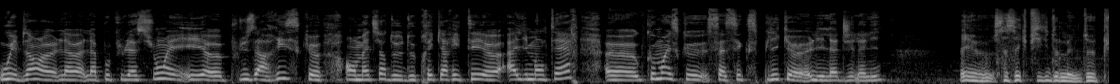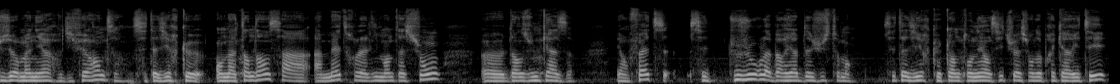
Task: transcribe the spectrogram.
où eh bien, la, population est, plus à risque en matière de, précarité alimentaire. comment est-ce que ça s'explique, Lila Djelali? Ça s'explique de, plusieurs manières différentes. C'est-à-dire qu'on a tendance à mettre l'alimentation dans une case. Et en fait, c'est toujours la variable d'ajustement. C'est-à-dire que quand on est en situation de précarité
